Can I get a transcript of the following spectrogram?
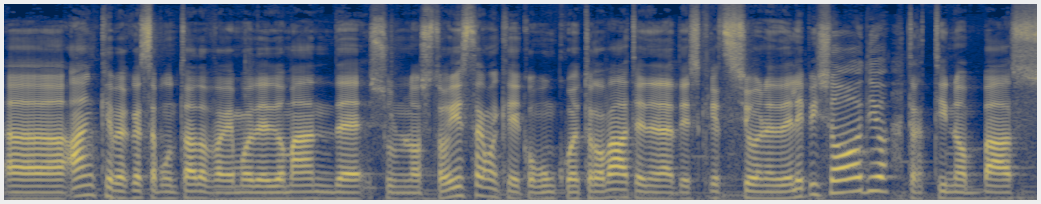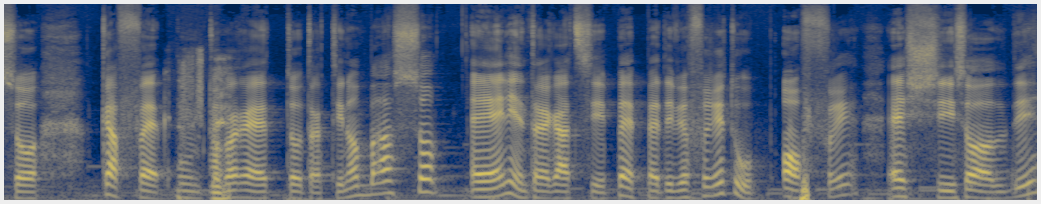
Eh, anche per questa puntata faremo delle domande sul nostro Instagram che comunque trovate nella descrizione dell'episodio. Trattino basso caffè.corretto trattino basso. E niente ragazzi, Peppe devi offrire tu. Offri, esci i soldi.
